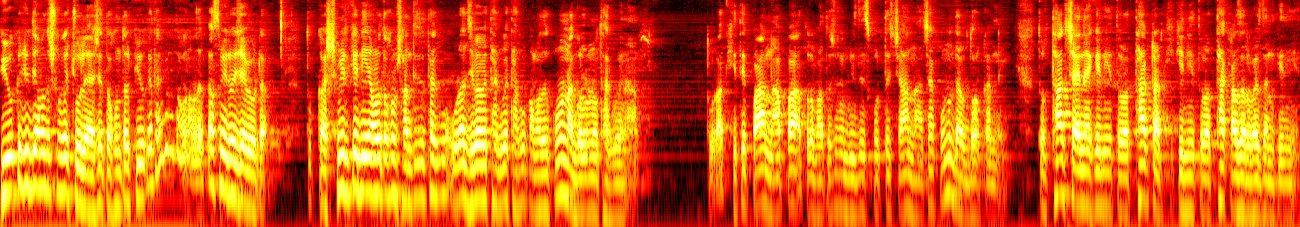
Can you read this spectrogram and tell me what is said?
পিওকে যদি আমাদের সঙ্গে চলে আসে, তখন তার পিওকে থাকবে তখন আমাদের কাশ্মীর হয়ে যাবে ওটা। তো কাশ্মীরকে নিয়ে আমরা তখন শান্তিতে থাকব, ওরা যেভাবে থাকবে থাকুক, আমাদের কোনো না গলানো থাকবে না আর। তোরা খেতে পা, না পা, তোরা ভাতের সঙ্গে বিজনেস করতে চা, না চা, কোনো দর- দরকার নেই। তোরা থাক চায়নাকে নিয়ে, তোরা থাক টার্কিকে নিয়ে, তোরা থাক আজারবাইজানকে নিয়ে।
